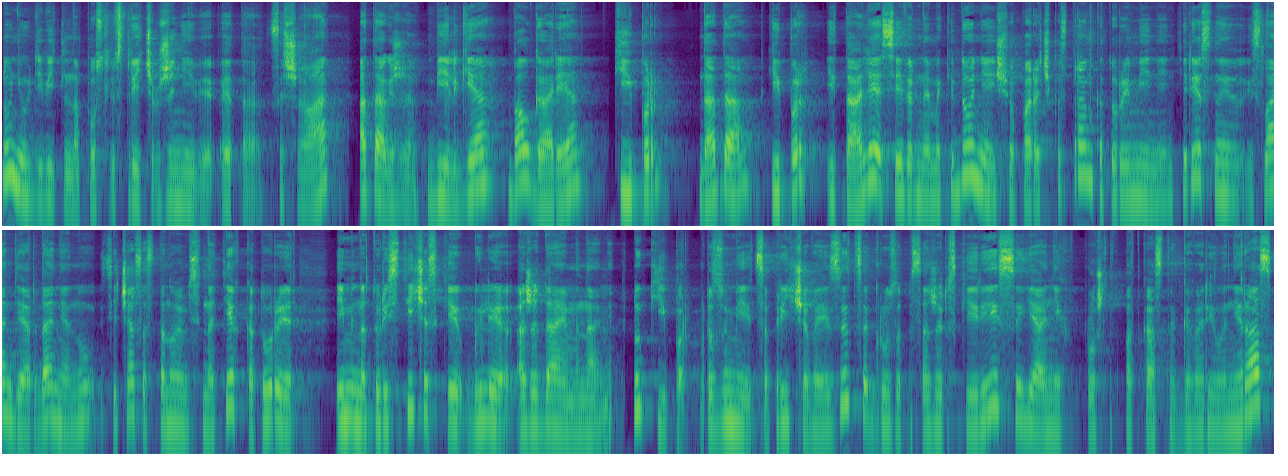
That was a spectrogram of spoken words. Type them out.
Ну, неудивительно, после встречи в Женеве это США, а также Бельгия, Болгария, Кипр, да-да, Кипр, Италия, Северная Македония, еще парочка стран, которые менее интересны, Исландия, Иордания. Ну, сейчас остановимся на тех, которые именно туристически были ожидаемы нами. Ну, Кипр, разумеется, притча во языце, грузопассажирские рейсы, я о них в прошлых подкастах говорила не раз.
